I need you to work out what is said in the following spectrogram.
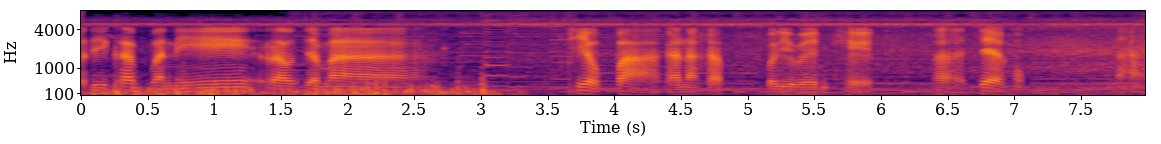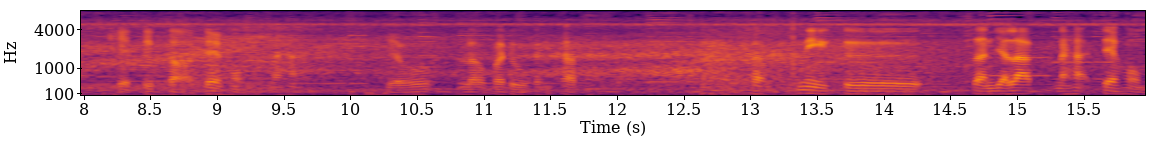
วัสดีครับวันนี้เราจะมาเที่ยวป่ากันนะครับ บริเวณเขตแจ้ห่มนะฮะเขตติดต่อแจ้ห่มนะฮะเดี๋ยวเรามาดูกันครับครับ นี่คือสัญลักษณ์นะฮะแจ้ห่ม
